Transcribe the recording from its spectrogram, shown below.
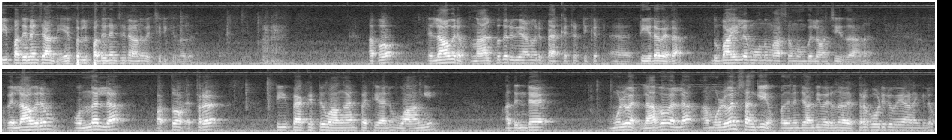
ഈ പതിനഞ്ചാം തീയതി ഏപ്രിൽ പതിനഞ്ചിനാണ് വെച്ചിരിക്കുന്നത്. അപ്പോൾ എല്ലാവരും നാൽപ്പത് രൂപയാണ് ഒരു പാക്കറ്റ് ടിക്കറ്റ് ടീയുടെ വില. ദുബായിൽ മൂന്ന് മാസം മുമ്പ് ലോഞ്ച് ചെയ്തതാണ്. അപ്പോൾ എല്ലാവരും ഒന്നല്ല പത്തോ എത്ര ടീ പാക്കറ്റ് വാങ്ങാൻ പറ്റിയാലും വാങ്ങി അതിന്റെ മുഴുവൻ ലാഭമല്ല ആ മുഴുവൻ സംഖ്യയും പതിനഞ്ചാം തീയതി വരുന്നത് എത്ര കോടി രൂപയാണെങ്കിലും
